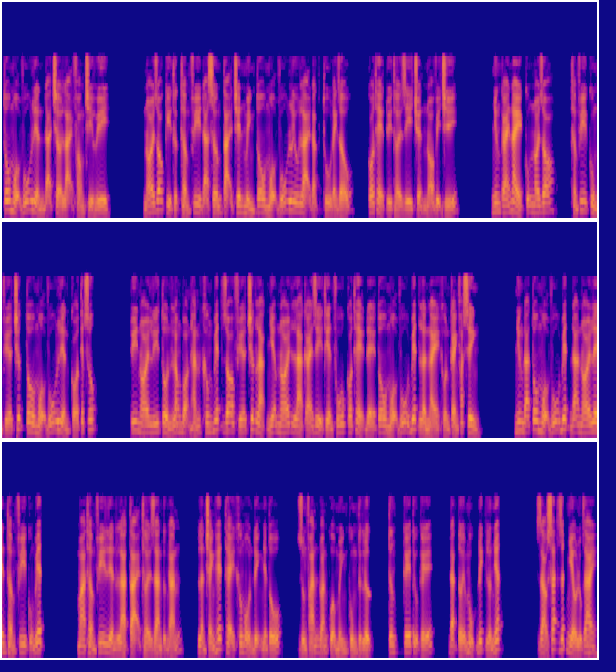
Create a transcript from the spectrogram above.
tô mộ vũ liền đã trở lại phòng chỉ huy. Nói do kỳ thực thẩm phi đã sớm tại trên mình tô mộ vũ lưu lại đặc thù đánh dấu, có thể tùy thời di chuyển nó vị trí. Nhưng cái này cũng nói rõ, thẩm phi cùng phía trước tô mộ vũ liền có tiếp xúc. Tuy nói lý tồn long bọn hắn không biết do phía trước lạc nhiễm nói là cái gì thiên phú có thể để tô mộ vũ biết lần này khốn cảnh phát sinh. Nhưng đã tô mộ vũ biết đã nói lên thẩm phi cũng biết. Mà thẩm phi liền là tại thời gian cực ngắn lần tránh hết thệ không ổn định nhân tố, dùng phán đoán của mình cùng thực lực, tương kế tự kế, đạt tới mục đích lớn nhất rào sát rất nhiều lục giai,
